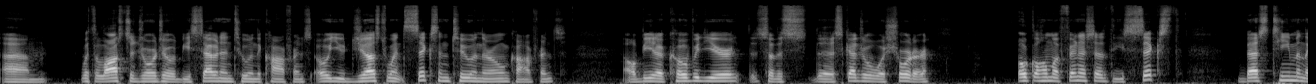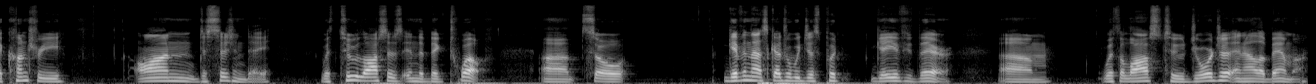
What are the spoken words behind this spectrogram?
Um, with the loss to Georgia, it would be seven and two in the conference. OU just went six and two in their own conference, albeit a COVID year, so the the schedule was shorter. Oklahoma finished as the sixth best team in the country on decision day, with two losses in the Big Twelve. Uh, so, given that schedule we just put gave you there, um, with a loss to Georgia and Alabama,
